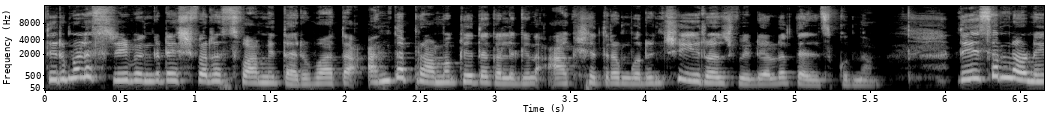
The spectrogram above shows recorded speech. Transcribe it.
తిరుమల శ్రీ వెంకటేశ్వర స్వామి తరువాత అంత ప్రాముఖ్యత కలిగిన ఆ క్షేత్రం గురించి ఈరోజు వీడియోలో తెలుసుకుందాం. దేశంలోనే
